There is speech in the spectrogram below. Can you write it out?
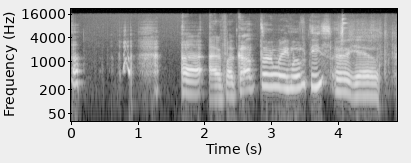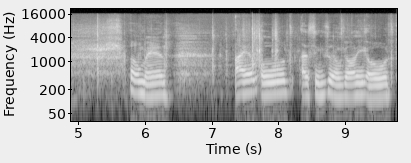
uh, I forgot to remove this. Oh yeah. Oh man. I am old. I think so. I'm getting old.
